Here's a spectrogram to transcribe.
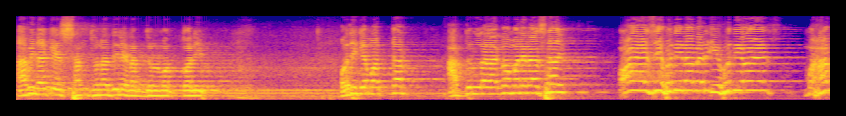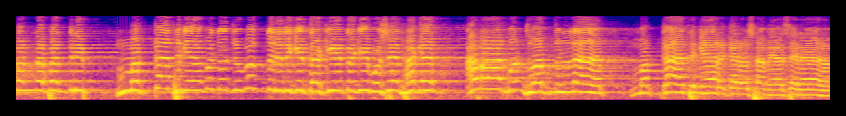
আমি নাকে সান্ত্বনা দিলেন আব্দুল মুত্তালিব। ওদিকে মক্কা আব্দুল্লাহ আগমনের আশায় অয়েস ইহুদি নামের ইহুদি অয়েস মহামান্য পাদ্রী মক্কা থেকে আগত যুবকদের দিকে তাকিয়ে তাকিয়ে বসে থাকেন। আমার বন্ধু আব্দুল্লাহ মক্কা থেকে আর কারও সামনে আসে না?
